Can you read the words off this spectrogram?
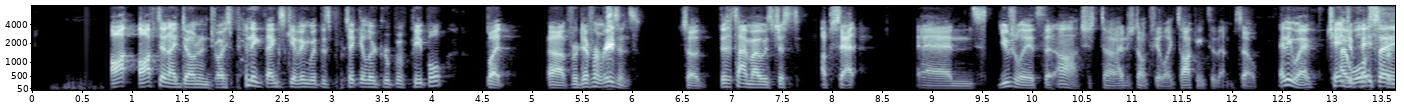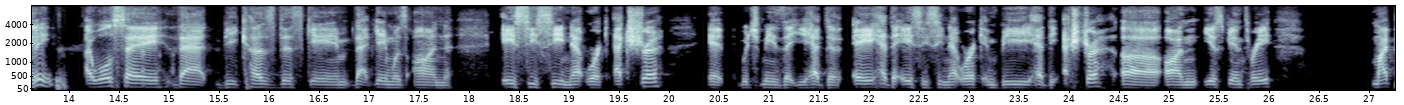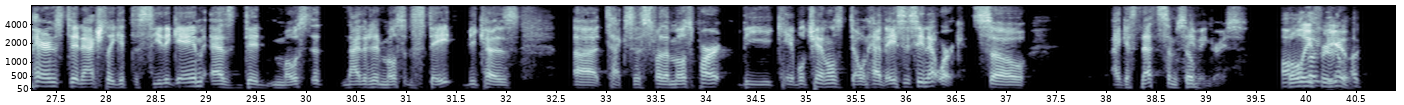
o- often I don't enjoy spending Thanksgiving with this particular group of people, but uh, for different reasons. So this time I was just upset and usually it's that oh just uh, i just don't feel like talking to them. So anyway change I of pace say, for me. I will say that because this game that game was on acc network extra it which means that you had to a had the acc network and b had the extra uh, on espn3 my parents didn't actually get to see the game as did most of, neither did most of the state because uh, texas for the most part the cable channels don't have acc network. So I guess that's some saving so, grace. Only for you. Know,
